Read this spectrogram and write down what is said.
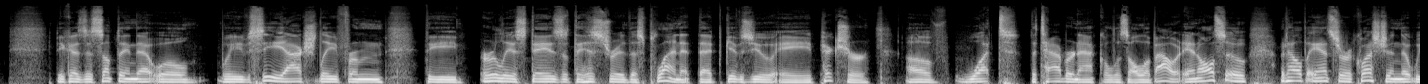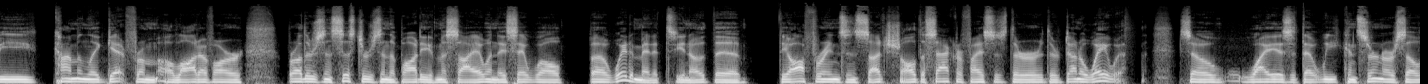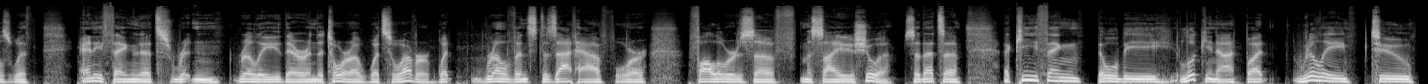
because it's something that will we see actually from the earliest days of the history of this planet that gives you a picture of what the tabernacle is all about, and also would help answer a question that we commonly get from a lot of our brothers and sisters in the body of Messiah when they say, "Well." Uh, wait a minute, you know, the the offerings and such, all the sacrifices, they're they're done away with. So why is it that we concern ourselves with anything that's written really there in the Torah whatsoever? What relevance does that have for followers of Messiah Yeshua? So that's a, a key thing that we'll be looking at, but really to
